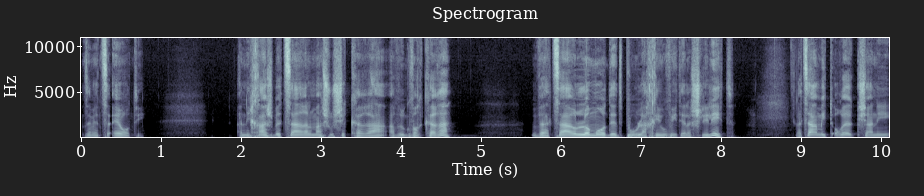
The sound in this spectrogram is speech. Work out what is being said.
זה מצער אותי. אני חש בצער על משהו שקרה, אבל הוא כבר קרה. והצער לא מעודד פעולה חיובית, אלא שלילית. הצער מתעורר כשאני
